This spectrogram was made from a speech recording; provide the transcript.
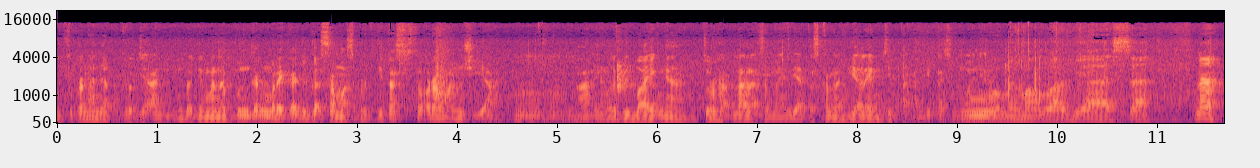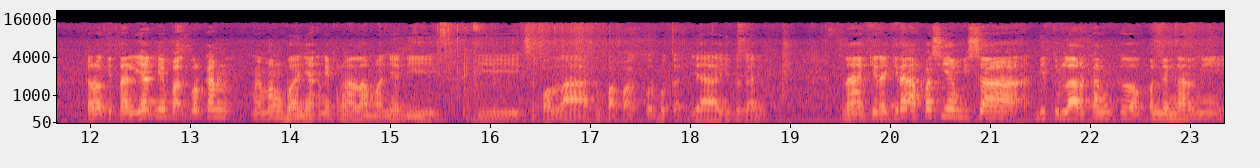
itu kan hanya pekerjaan dan bagaimanapun kan mereka juga sama seperti kita seorang manusia. Hmm, hmm, hmm. Nah, yang lebih baiknya curhatlah lah sama yang di atas karena dia yang menciptakan kita semuanya. Uh, memang luar biasa. Nah, kalau kita lihat nih Pak Kur kan memang banyak nih pengalamannya di di sekolah tempat Pak Kur bekerja gitu kan. Nah, kira-kira apa sih yang bisa ditularkan ke pendengar nih?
